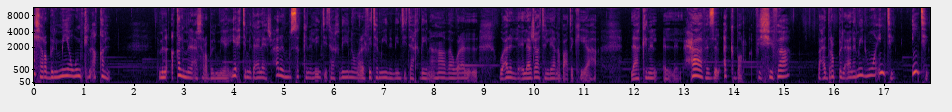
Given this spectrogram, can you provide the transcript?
عشرة بالمية ويمكن أقل. من أقل من عشرة بالمية يعتمد على إيش على المسكن اللي أنت تاخذينه وعلى الفيتامين اللي أنت تاخذينه هذا وعلى, وعلى العلاجات اللي أنا بعطيك إياها. لكن الحافز الأكبر في الشفاء بعد رب العالمين هو أنت أنت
